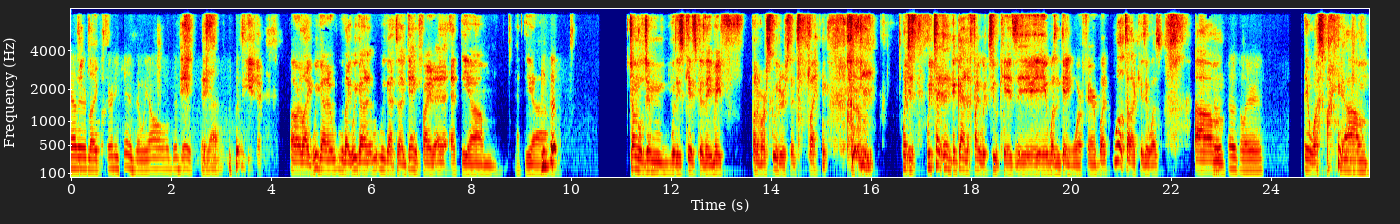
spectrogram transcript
gathered like 30 kids and we all did this or that. yeah. Or like we got a, like we got a, we got a gang fight at, at the um at the uh, jungle gym with these kids because they made fun of our scooters. It's like, which is we technically got in a fight with two kids. It, it wasn't gang warfare, but we'll tell our kids it was. that, was, Um, that was hilarious. it was funny. Um,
